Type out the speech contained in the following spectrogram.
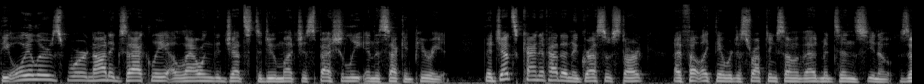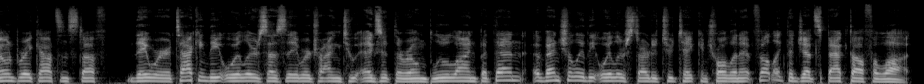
The Oilers were not exactly allowing the Jets to do much, especially in the second period. The Jets kind of had an aggressive start. I felt like they were disrupting some of Edmonton's, you know, zone breakouts and stuff. They were attacking the Oilers as they were trying to exit their own blue line, but then eventually the Oilers started to take control and it felt like the Jets backed off a lot.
